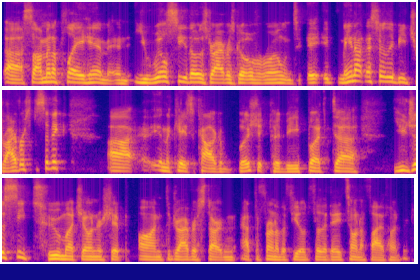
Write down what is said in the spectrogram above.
Uh, so I'm going to play him. And you will see those drivers go overowned. It, it may not necessarily be driver specific. Uh, in the case of Kyle Busch, it could be, but uh, you just see too much ownership on the driver starting at the front of the field for the Daytona 500.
